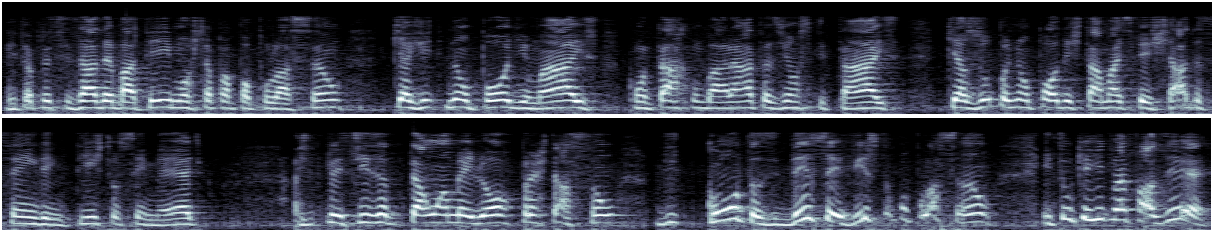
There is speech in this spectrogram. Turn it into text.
A gente vai precisar debater e mostrar para a população que a gente não pode mais contar com baratas em hospitais, que as UPAs não podem estar mais fechadas sem dentista ou sem médico. A gente precisa dar uma melhor prestação de contas e de serviço da população. Então o que a gente vai fazer é,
